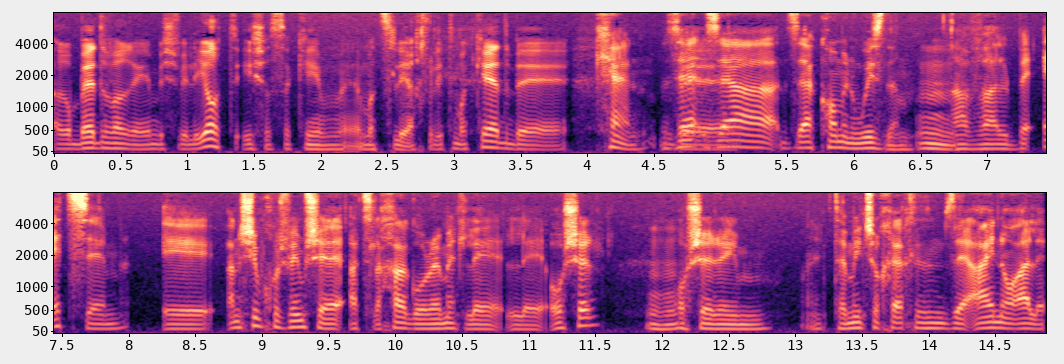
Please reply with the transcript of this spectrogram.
הרבה דברים בשביל להיות איש עסקים אה, מצליח ולהתמקד ב... כן, ב... זה, זה, זה ה-common wisdom, mm. אבל בעצם אה, אנשים חושבים שהצלחה גורמת לאושר, אושר עם, אני תמיד שוכח אם זה עין או א',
